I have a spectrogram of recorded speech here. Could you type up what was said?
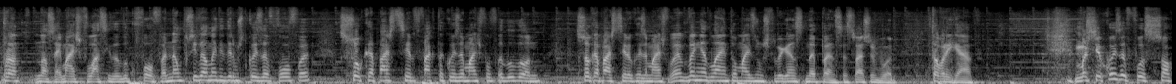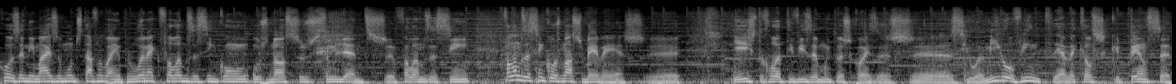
pronto, não sei, mais flácida do que fofa. Não, possivelmente em termos de coisa fofa, sou capaz de ser de facto a coisa mais fofa do dono. Sou capaz de ser a coisa mais fofa. Venha de lá então mais um esfreganço na pança, se faz favor. Muito obrigado. Mas se a coisa fosse só com os animais, o mundo estava bem. O problema é que falamos assim com os nossos semelhantes. Falamos assim, falamos assim com os nossos bebés. Eh, e isto relativiza muito as coisas. Eh, se o amigo ouvinte é daqueles que pensa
